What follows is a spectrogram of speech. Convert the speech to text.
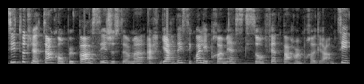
tu sais, tout le temps qu'on peut passer justement à regarder c'est quoi les promesses qui sont faites par un programme. Tu sais,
